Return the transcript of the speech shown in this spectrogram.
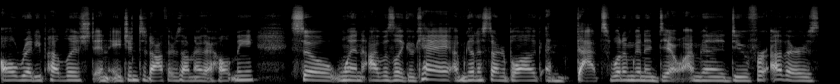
already published and agented authors on there that helped me. So when I was like, okay, I'm going to start a blog and that's what I'm going to do. I'm going to do for others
